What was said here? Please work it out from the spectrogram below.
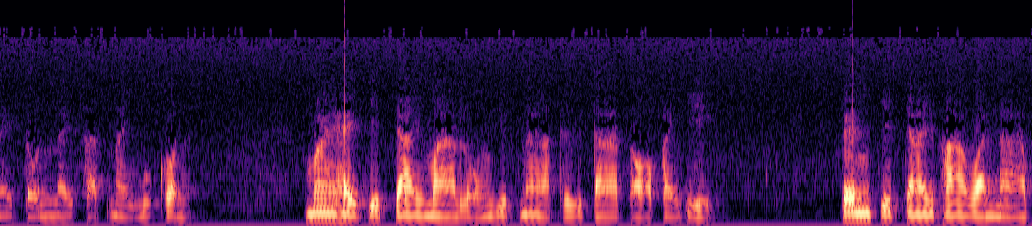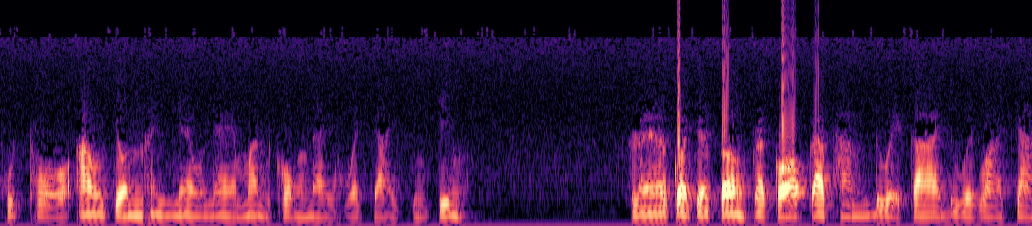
ในตนในสัตว์ในบุคคล ไม่ให้จิตใจมาหลงยึดหน้าถือตาต่อไปอีก เป็นจิตใจภาวนาพุทโธเอาจนให้แน่วแน่มั่นคงในหัวใจจริง ๆ แล้วก็จะต้องประกอบกระทำด้วยกายด้วยวาจา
